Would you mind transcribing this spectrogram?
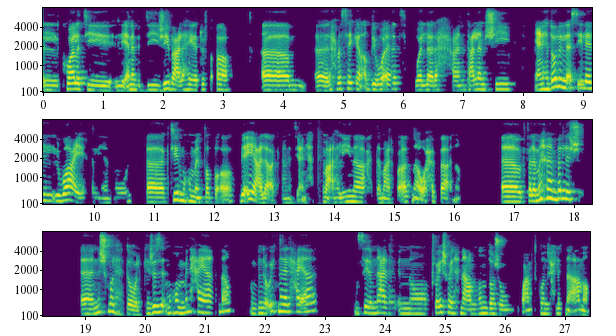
الكواليتي اللي أنا بدي اجيبها على هي الرفقة آه، رح بس هيك نقضي وقت ولا رح نتعلم شيء يعني هدول الأسئلة الواعية خلينا نقول آه، كثير مهم نطبقها بأي علاقة كانت يعني حتى مع أهالينا حتى مع رفقاتنا أو أحبائنا. آه، فلما إحنا نبلش آه، نشمل هدول كجزء مهم من حياتنا ومن رؤيتنا للحياة بنصير بنعرف إنه شوي شوي نحن عم ننضج وعم تكون رحلتنا أعمق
